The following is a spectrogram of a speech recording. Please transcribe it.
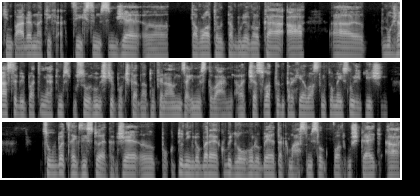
tím pádem na těch akcích si myslím, že uh, ta volatilita bude velká a, a možná se vyplatí nějakým způsobem ještě počkat na tu finální zainvestování, ale časovat ten trh je vlastně to nejsložitější, co vůbec existuje. Takže e, pokud to někdo bere jakoby dlouhodobě, tak má smysl kupovat už teď a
